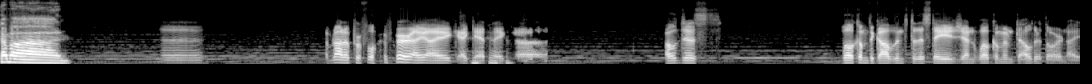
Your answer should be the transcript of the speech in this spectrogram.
Come on. uh, I'm not a performer. I, I, I can't think. Uh, I'll just welcome the goblins to the stage and welcome him to Elderthorn. I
